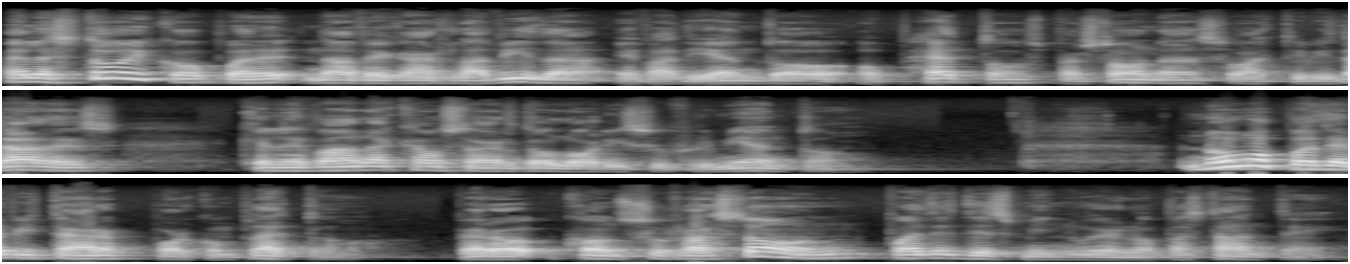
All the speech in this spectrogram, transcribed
el estoico puede navegar la vida evadiendo objetos, personas o actividades que le van a causar dolor y sufrimiento. No lo puede evitar por completo, pero con su razón puede disminuirlo bastante.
